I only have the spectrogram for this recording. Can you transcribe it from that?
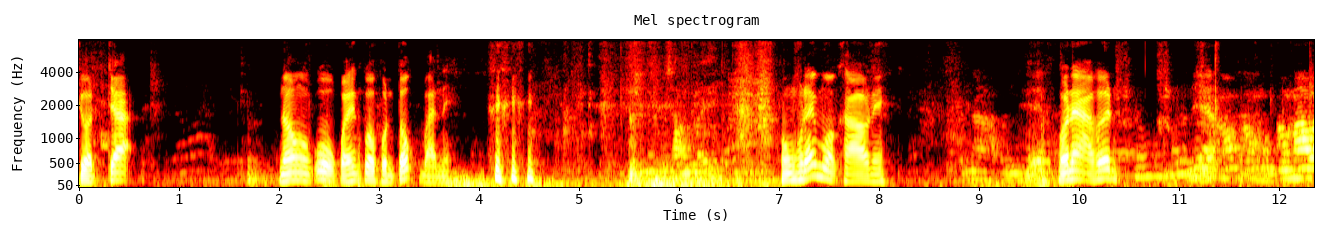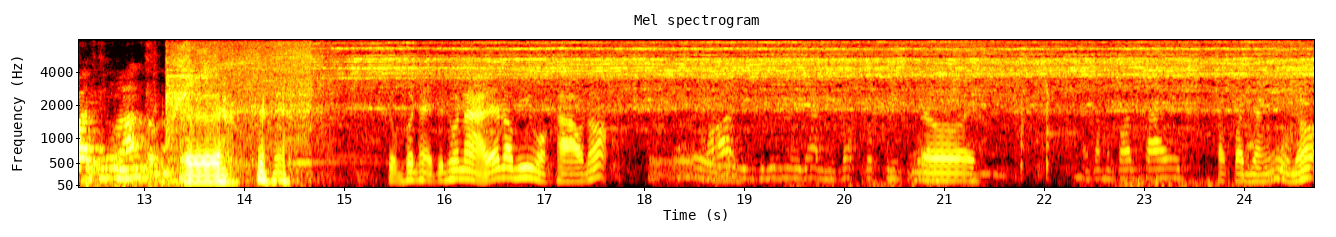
จวดจะ น้องอู้ไปให้กลัวฝนตกบาดนี้ผมผู้ได้หมวกขาวนี่หัวหน้าเพิ่นนี่เอาเอาเอามาไว้พุงร้านก่อนเออ สมเพิ่นให้เป็นหัวหน้าแล้วเรามีหมวกขาวเนาะเลยพักปันหยังนี่เนาะ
